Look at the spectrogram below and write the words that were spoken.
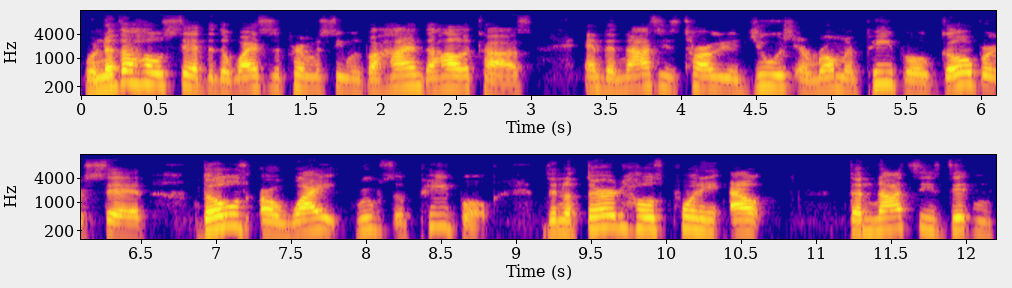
When another host said that the white supremacy was behind the Holocaust and the Nazis targeted Jewish and Roman people, Goldberg said those are white groups of people. Then a third host pointing out the Nazis didn't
